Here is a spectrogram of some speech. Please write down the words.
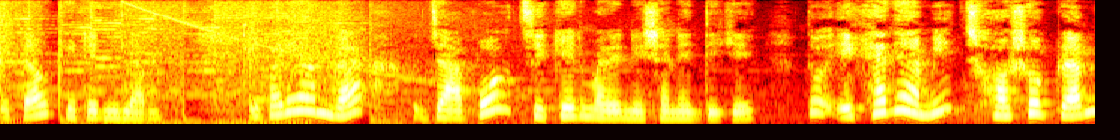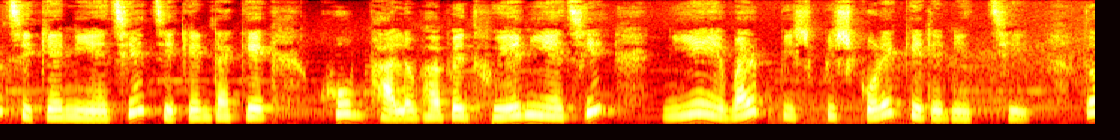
এটাও কেটে নিলাম। এবারে আমরা যাব চিকেন ম্যারিনেশনের দিকে। তো এখানে আমি ছশো গ্রাম চিকেন নিয়েছি। চিকেনটাকে খুব ভালোভাবে ধুয়ে নিয়েছি, নিয়ে এবার পিস পিস করে কেটে নিচ্ছি। তো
